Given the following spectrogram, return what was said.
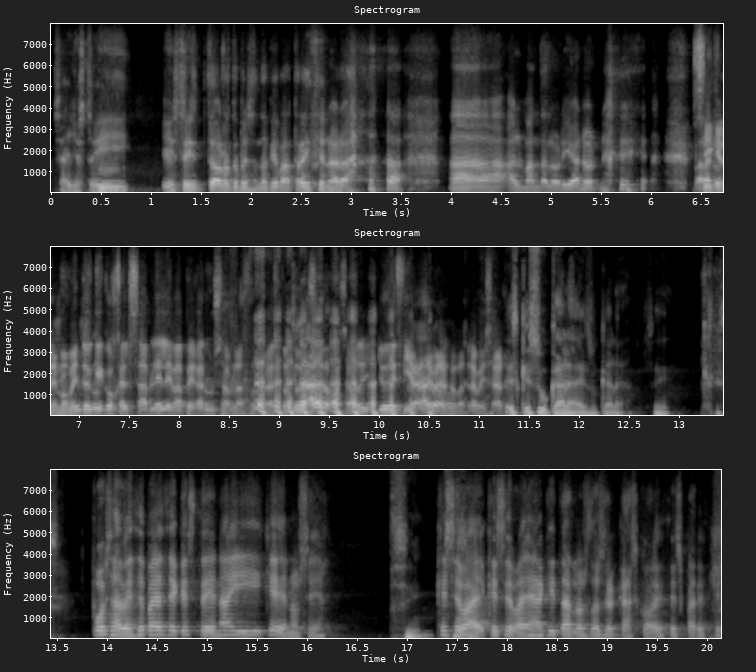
O sea, yo estoy, estoy todo el rato pensando que va a traicionar a- a- al mandaloriano. Sí, que en el momento en que coge el sable le va a pegar un sablazo. y Yo decía, Claro. lo va a atravesar. Es que es su cara, es su cara. Sí. Pues a veces parece que estén ahí, que no sé, Sí. que se, va, que se vayan a quitar los dos el casco, a veces parece.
